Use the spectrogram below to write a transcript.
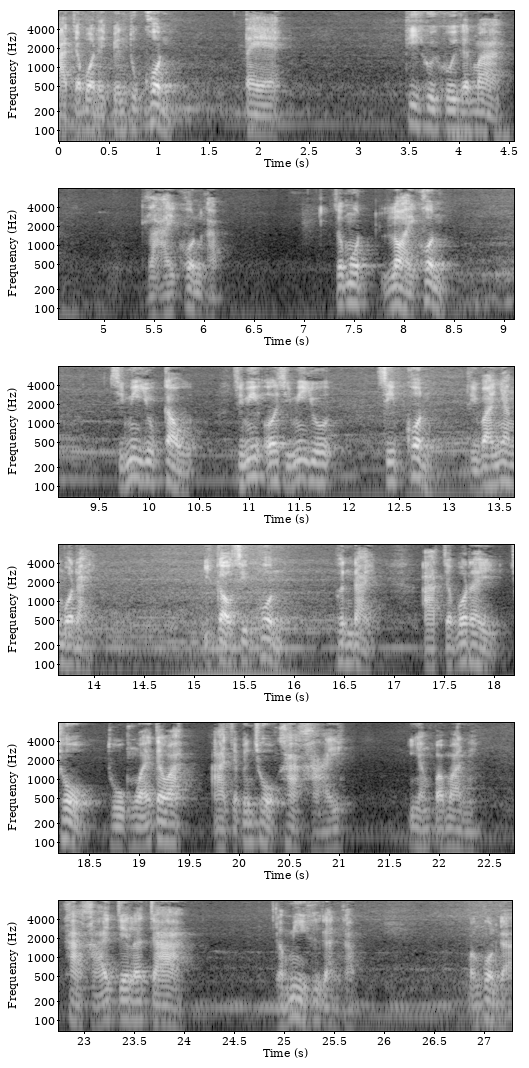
อาจจะบ่ได้เป็นทุกคน แต่ที่คุยคุยกันมา หลายคนครับ สมมติร้อยคน สิมีอยู่เก่าสิมีโอยสิมีอยู่สิบคนที่ว่ายังบ่ได้อีกเก่าสิบคน เพิ่นได้อาจจะบ่ได้โชคถูกหวยแต่ว่า อาจจะเป็นโชคค้าขายอหย่างประมาณนี้ค้าขายเจรจาก็มีคือกันครับ บางคนก็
